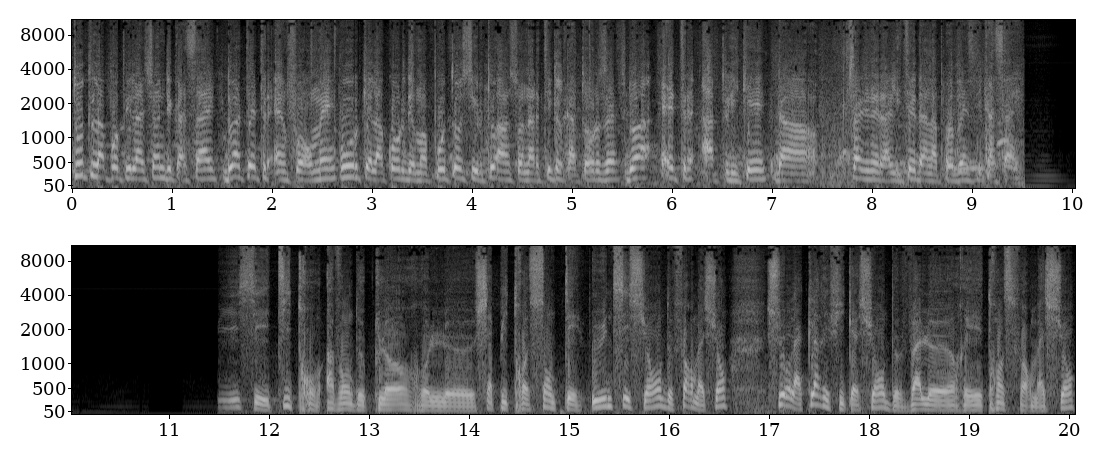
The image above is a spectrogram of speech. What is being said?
Toute la population du Kassai doit être informée pour que l'accord de Maputo, surtout en son article 14, doit être appliqué dans sa généralité dans la province du Kassai. Ces titres avant de clore le chapitre santé, une session de formation sur la clarification de valeurs et transformation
